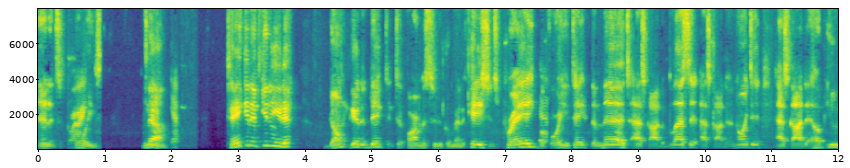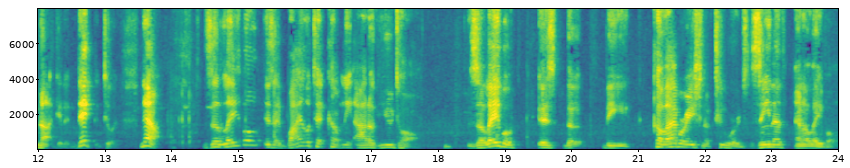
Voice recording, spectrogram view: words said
and it's Right. poison. Now, Yep. Take it if you need it. Don't get addicted to pharmaceutical medications. Pray before you take the meds. Ask God to bless it. Ask God to anoint it. Ask God to help you not get addicted to it. Now, Zallevo is a biotech company out of Utah. Zallevo is the the collaboration of two words, zenith and a label.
